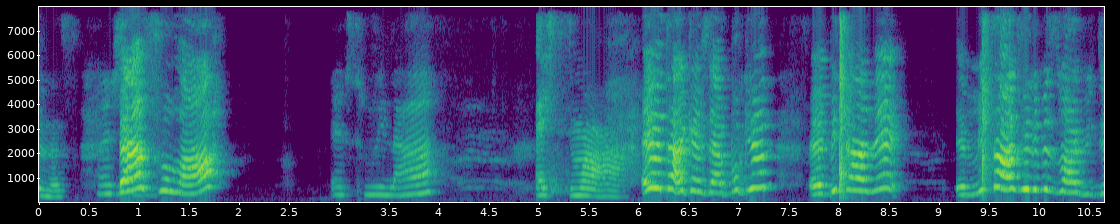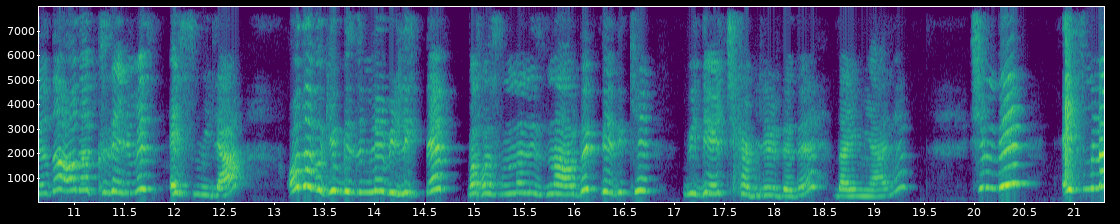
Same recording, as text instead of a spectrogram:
geldiniz. Ben Sıla. Esmila. Esma. Evet arkadaşlar bugün e, bir tane e, misafirimiz var videoda. O da kuzenimiz Esmila. O da bugün bizimle birlikte babasından izin aldık. Dedi ki videoya çıkabilir dedi. Dayım yani. Şimdi Esmila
